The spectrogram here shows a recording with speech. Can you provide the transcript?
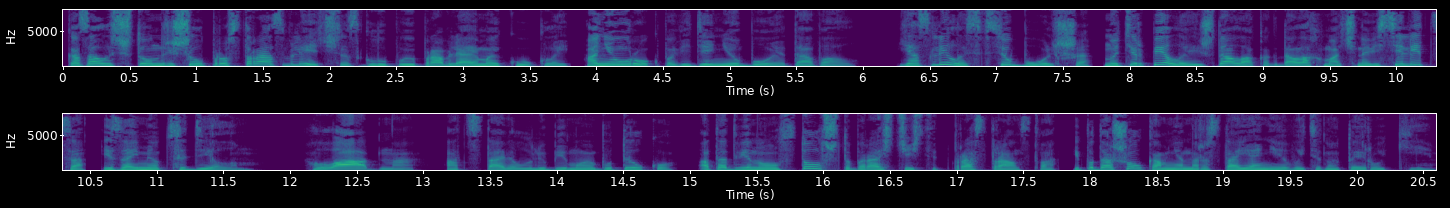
Казалось, что он решил просто развлечься с глупой управляемой куклой, а не урок по ведению боя давал. Я злилась все больше, но терпела и ждала, когда лохмач навеселится и займется делом. «Ладно», — отставил любимую бутылку, отодвинул стол, чтобы расчистить пространство, и подошел ко мне на расстояние вытянутой руки.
